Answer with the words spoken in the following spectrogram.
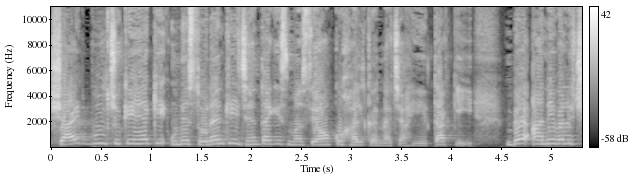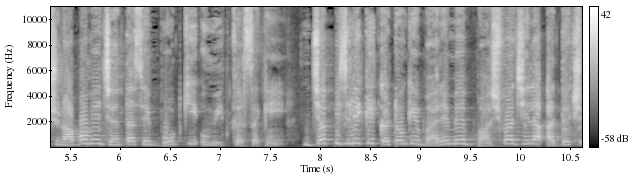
शायद भूल चुके हैं कि उन्हें सोलन की जनता की समस्याओं को हल करना चाहिए, ताकि वे आने वाले चुनावों में जनता से वोट की उम्मीद कर सकें। जब बिजली के कटों के बारे में भाजपा जिला अध्यक्ष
